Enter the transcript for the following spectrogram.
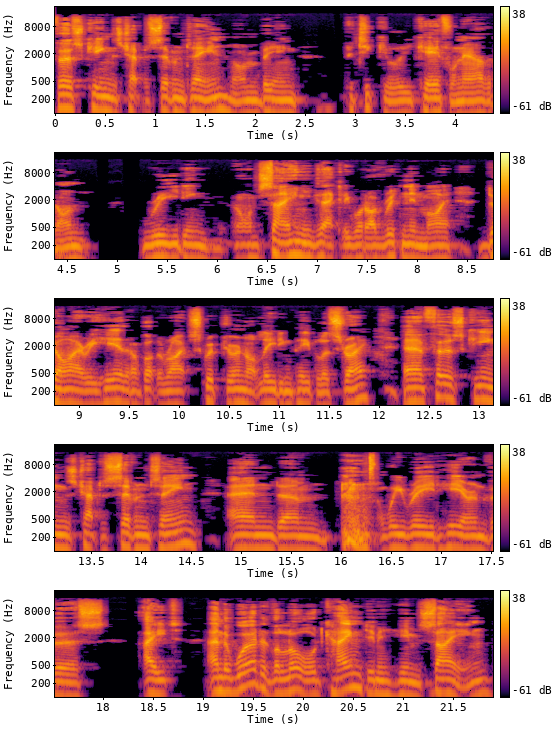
1 Kings chapter 17. I'm being particularly careful now that I'm reading, I'm saying exactly what I've written in my diary here, that I've got the right scripture and not leading people astray. Uh, 1 Kings chapter 17, and um, we read here in verse 8, And the word of the Lord came to him saying,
